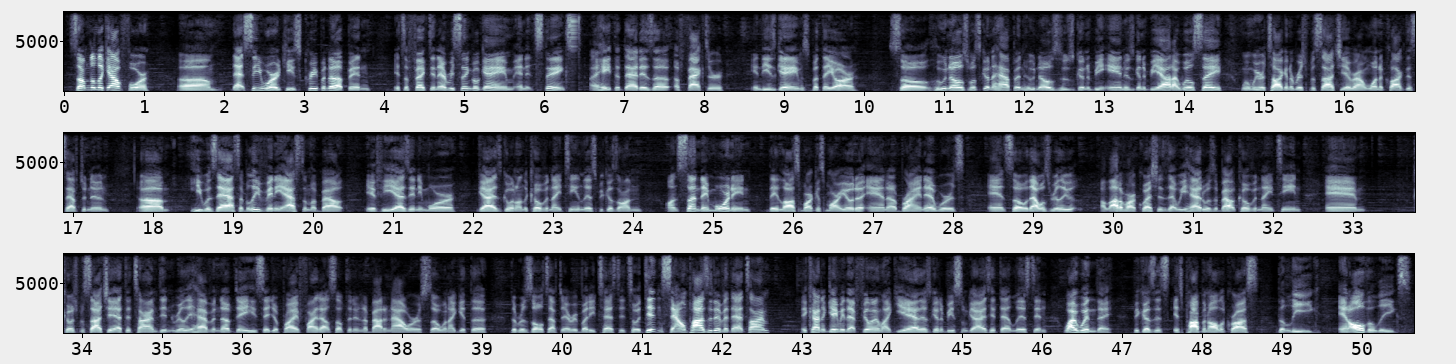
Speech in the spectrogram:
something to look out for. Um, that C word keeps creeping up, and it's affecting every single game, and it stinks. I hate that that is a, a factor in these games, but they are. So who knows what's going to happen? Who knows who's going to be in, who's going to be out? I will say, when we were talking to Rich Bisaccia around 1 o'clock this afternoon, um, he was asked, I believe Vinny asked him about if he has any more guys going on the COVID 19 list because on, on Sunday morning, they lost Marcus Mariota and uh, Bryan Edwards. And so that was really a lot of our questions that we had was about COVID 19. And Coach Bisaccia at the time didn't really have an update. He said, You'll probably find out something in about an hour or so when I get the, the results after everybody tested. So it didn't sound positive at that time. It kind of gave me that feeling like, yeah, there's going to be some guys hit that list. And why wouldn't they? Because it's, it's popping all across the league and all the leagues.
